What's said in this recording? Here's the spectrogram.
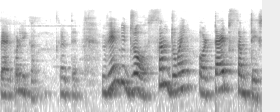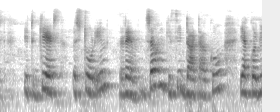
पैड पर भी कर, करते हैं। When we draw some drawing और type some text it gets store in RAM. जब हम किसी डाटा को या कोई भी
